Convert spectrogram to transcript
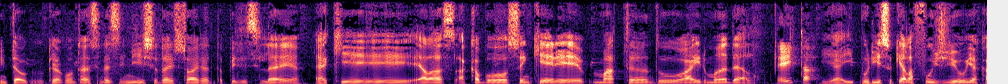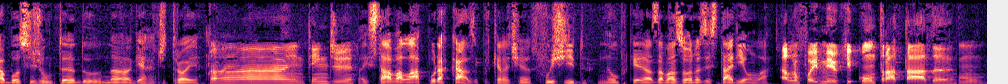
Então, o que acontece nesse início da história da Pentesileia é que ela acabou sem querer matando a irmã dela. Eita! E aí, por isso que ela fugiu e acabou se juntando na Guerra de Troia. Ah, entendi. Ela estava lá por acaso, porque ela tinha fugido, não porque as Amazonas estariam lá. Ela não foi meio que contratada como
